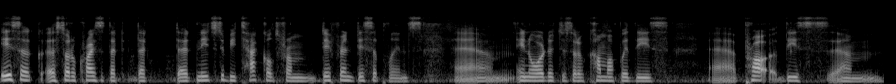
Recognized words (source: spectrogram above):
is a, a, sort of crisis that, that that needs to be tackled from different disciplines um, in order to sort of come up with these uh, pro- these um,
